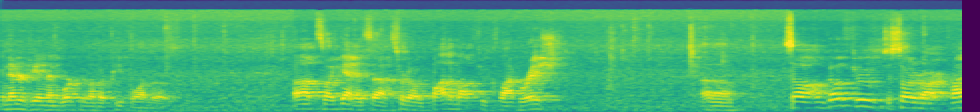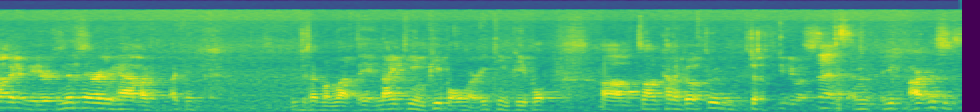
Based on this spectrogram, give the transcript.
and energy and then work with other people on those. Uh, so again, it's a sort of bottom-up through collaboration. Um, so I'll go through just sort of our project leaders. In this area, we have, I, I think, we just had one left, eight- 19 people or 18 people. Um, so I'll kind of go through and just to give you a sense. And you, our, this is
